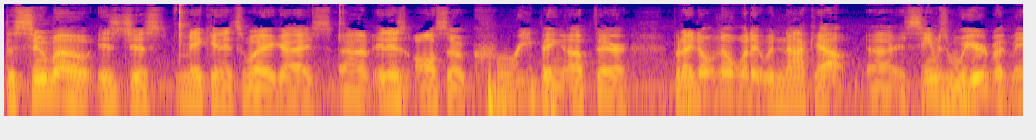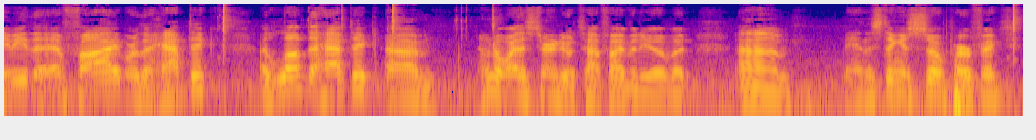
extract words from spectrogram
the sumo is just making its way, guys. Um, it is also creeping up there but I don't know what it would knock out. Uh, it seems weird, but maybe the F5 or the haptic. I love the haptic. Um, I don't know why this turned into a top five video, but um, man, this thing is so perfect.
